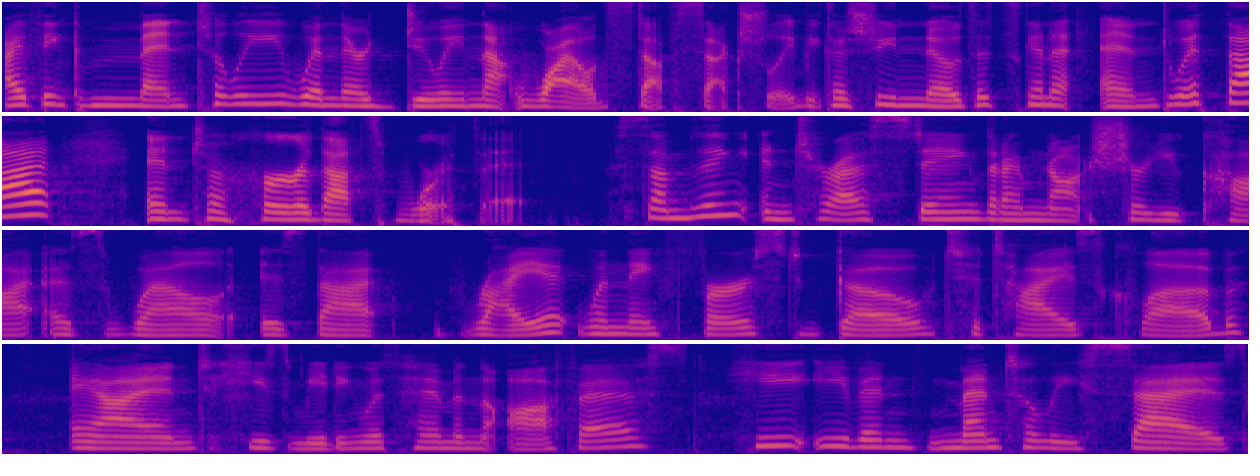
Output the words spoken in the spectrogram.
I think mentally when they're doing that wild stuff sexually because she knows it's going to end with that. And to her, that's worth it. Something interesting that I'm not sure you caught as well is that Ryat, when they first go to Ty's club and he's meeting with him in the office, he even mentally says,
